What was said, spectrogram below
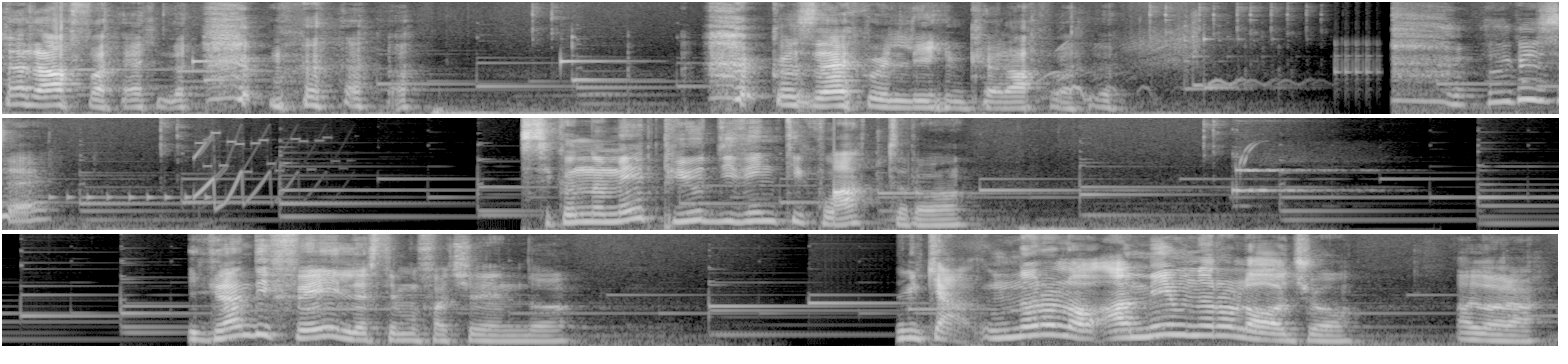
Rafael. Cos'è quel link, Rafael? Ma cos'è? Secondo me più di 24. I grandi fail stiamo facendo. Minchia, un orologio. A me un orologio. Allora.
